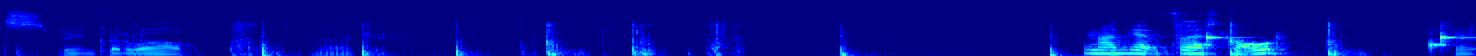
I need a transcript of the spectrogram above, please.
It's been quite a while. Okay. And I get first gold. Okay.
